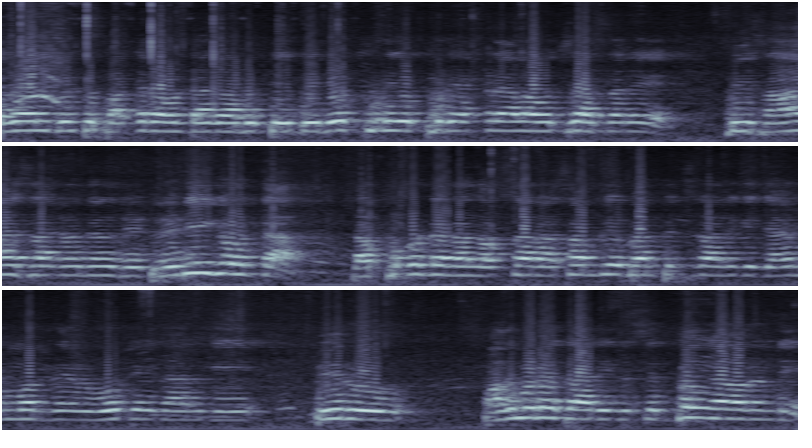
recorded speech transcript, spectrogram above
అవైలబిలిటీ పక్కనే ఉంటా కాబట్టి మీరు ఎప్పుడు ఎప్పుడు ఎక్కడ ఎలా వచ్చినా సరే మీ సహాయ సహకారం నేను రెడీగా ఉంటా. తప్పకుండా నన్ను ఒకసారి అసెంబ్లీ పంపించడానికి జగన్మోహన్ రెడ్డి ఓటు వేయడానికి మీరు పదమూడో తారీఖు సిద్ధంగా ఉండండి.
